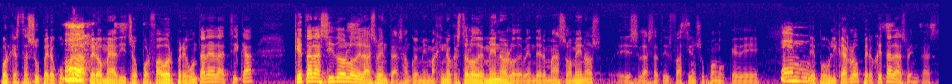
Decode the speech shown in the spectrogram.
porque está súper ocupada, pero me ha dicho, por favor, pregúntale a la chica qué tal ha sido lo de las ventas, aunque me imagino que esto es lo de menos, lo de vender más o menos, es la satisfacción supongo que de, Em, de publicarlo, pero ¿qué tal las ventas?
